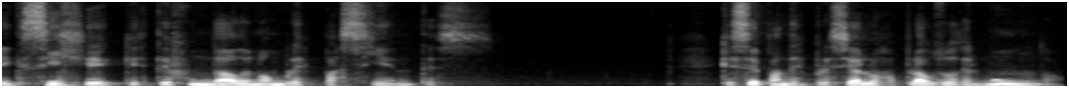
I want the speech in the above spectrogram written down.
exige que esté fundado en hombres pacientes que sepan despreciar los aplausos del mundo,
